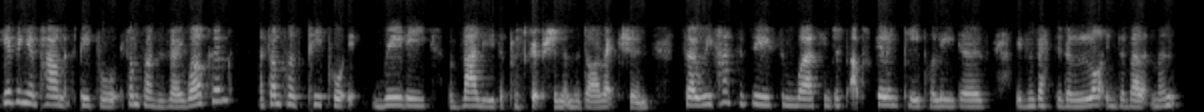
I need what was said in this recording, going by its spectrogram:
giving empowerment to people sometimes is very welcome. And sometimes people really value the prescription and the direction. So we've had to do some work in just upskilling people leaders. We've invested a lot in development.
